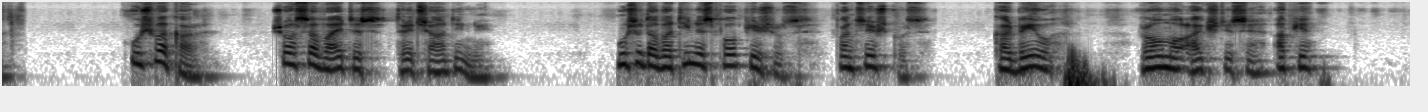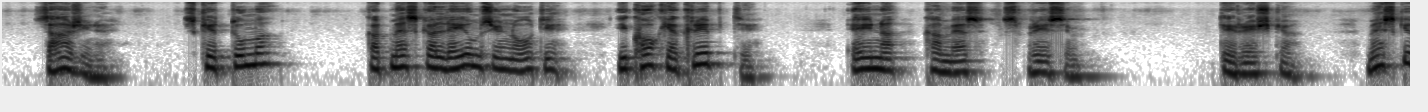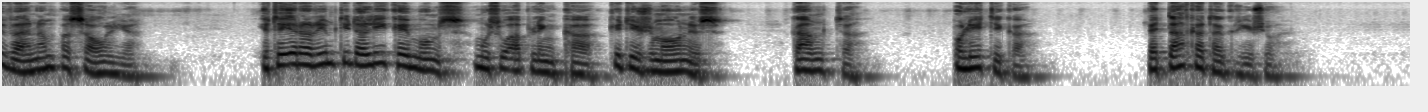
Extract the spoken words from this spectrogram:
Už vakar, šios savaitės trečiadienį, mūsų dabartinis popiežius Pranciškus kalbėjo Romo aikštėse apie sąžinę, skirtumą, kad mes galėjom žinoti, į kokią kryptį eina, ką mes spręsim. Tai reiškia, mes gyvenam pasaulyje Ir tai yra rimti dalykai mums, mūsų aplinka, kiti žmonės, gamta, politika. Bet dar kartą grįžu.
